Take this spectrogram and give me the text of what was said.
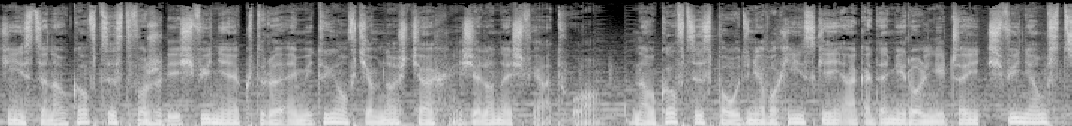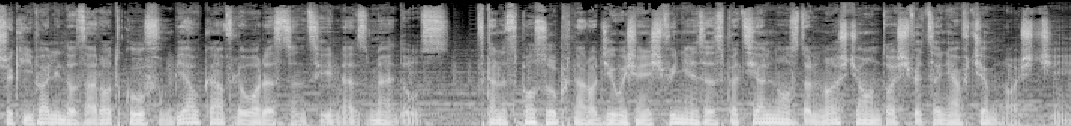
Chińscy naukowcy stworzyli świnie, które emitują w ciemnościach zielone światło. Naukowcy z Południowochińskiej Akademii Rolniczej świniom wstrzykiwali do zarodków białka fluorescencyjne z medus. W ten sposób narodziły się świnie ze specjalną zdolnością do świecenia w ciemności.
